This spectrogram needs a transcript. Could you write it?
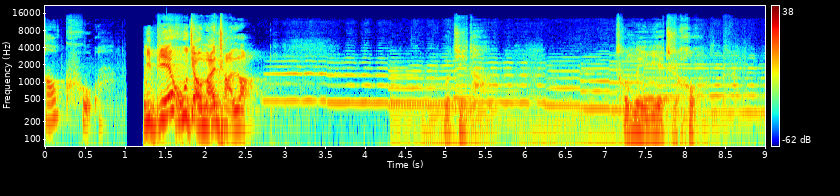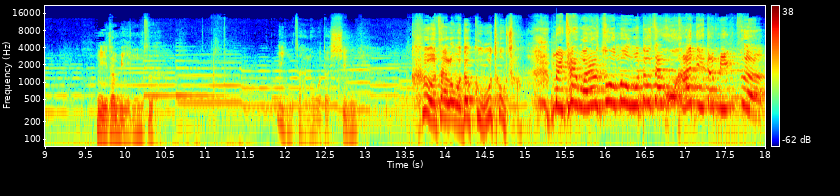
好苦啊！你别胡搅蛮缠了。我记得，从那一夜之后，你的名字印在了我的心里，刻在了我的骨头上。每天晚上做梦，我都在呼喊你的名字。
